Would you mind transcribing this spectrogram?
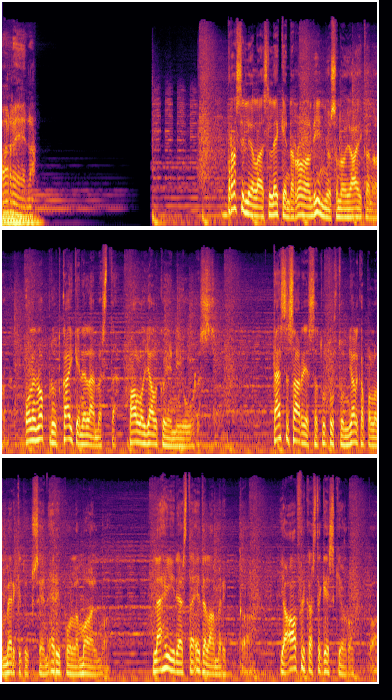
Areena. Brasilialaislegenda Ronaldinho sanoi aikanaan, olen oppinut kaiken elämästä pallon jalkojeni juuressa. Tässä sarjassa tutustun jalkapallon merkitykseen eri puolilla maailmaa. Lähi-idästä Etelä-Amerikkaa ja Afrikasta Keski-Eurooppaa.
